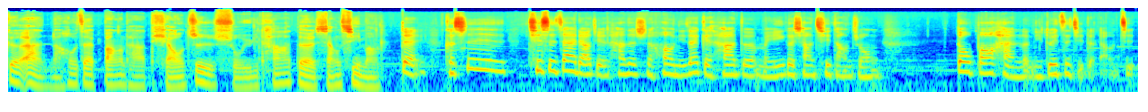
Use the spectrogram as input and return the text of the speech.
个案，然后再帮他调制属于他的香气吗？对，可是其实，在了解他的时候，你在给他的每一个香气当中，都包含了你对自己的了解，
